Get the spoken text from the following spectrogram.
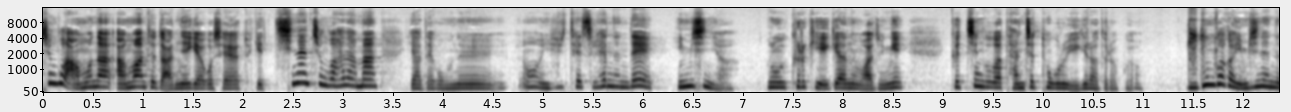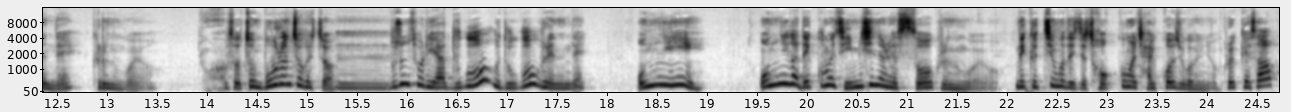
친구 아무나 아무한테도 안 얘기하고 제가 되게 친한 친구 하나만 야 내가 오늘 어 임신 테스트를 했는데 임신이야. 그리고 그렇게 얘기하는 와중에 그 친구가 단체톡으로 얘기를 하더라고요. 누군가가 임신했는데 그러는 거예요. 그래서 전 모른 척했죠. 무슨 소리야? 누구? 누구? 그랬는데 언니 언니가 내 꿈에서 임신을 했어 그러는 거예요. 근데 그 친구도 이제 저 꿈을 잘 꿔주거든요. 그렇게 해서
